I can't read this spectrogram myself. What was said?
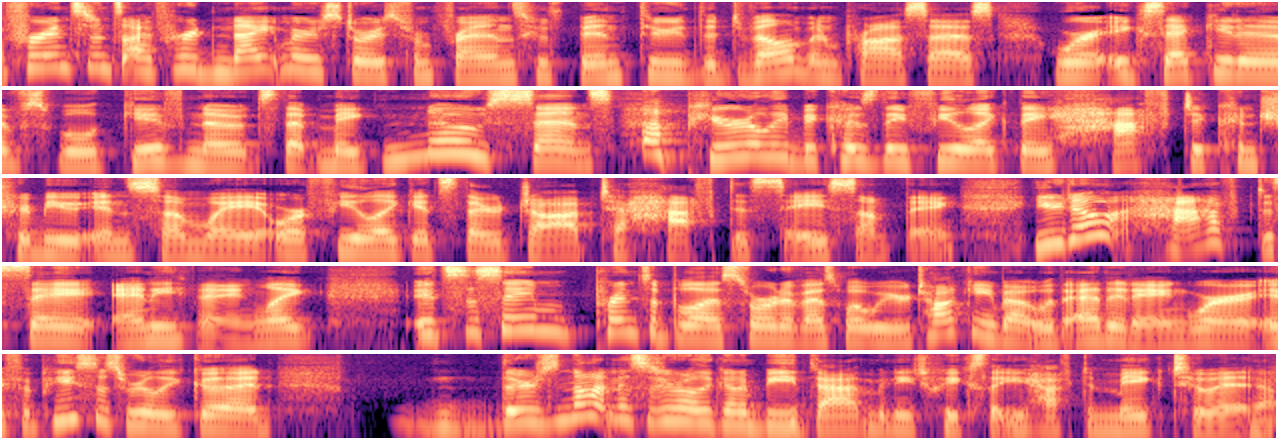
For instance, I've heard nightmare stories from friends who've been through the development process where executives will give notes that make no sense purely because they feel like they have to contribute in some way or feel like it's their job to have to say something. You don't have to say anything. Like, it's the same principle as sort of as what we were talking about with editing, where if a piece is really good, there's not necessarily going to be that many tweaks that you have to make to it. Yeah.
